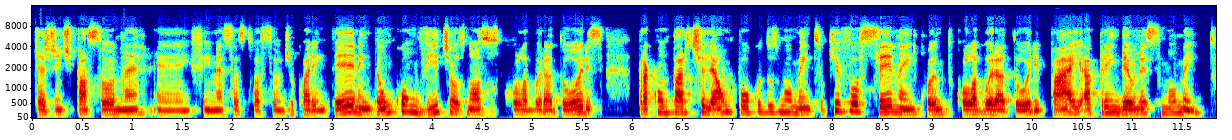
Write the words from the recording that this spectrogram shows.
que a gente passou, né, é, enfim, nessa situação de quarentena. Então, um convite aos nossos colaboradores para compartilhar um pouco dos momentos, o que você, né, enquanto colaborador e pai, aprendeu nesse momento.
